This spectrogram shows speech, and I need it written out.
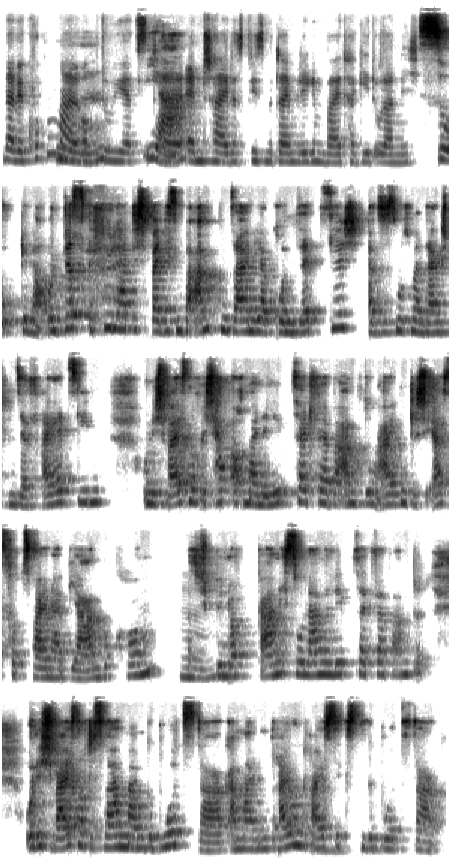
Na, wir gucken mal, mhm. ob du jetzt ja. äh, entscheidest, wie es mit deinem Leben weitergeht oder nicht. So, genau. Und das Gefühl hatte ich bei diesem Beamtensein ja grundsätzlich. Also das muss man sagen, ich bin sehr freiheitsliebend. Und ich weiß noch, ich habe auch meine Lebzeitverbeamtung eigentlich erst vor zweieinhalb Jahren bekommen. Also ich mhm. bin noch gar nicht so lange Lebzeitverbeamtet. Und ich weiß noch, das war an meinem Geburtstag, an meinem 33. Geburtstag.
